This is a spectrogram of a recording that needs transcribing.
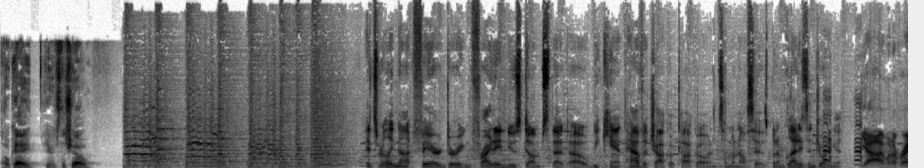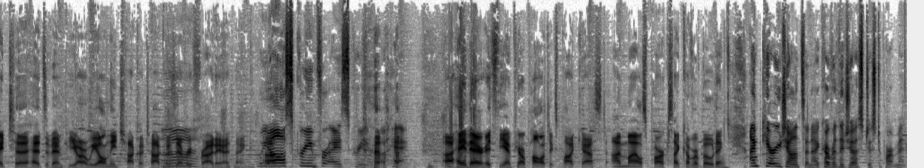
Okay, here's the show. It's really not fair during Friday news dumps that uh, we can't have a Choco Taco and someone else is, but I'm glad he's enjoying it. yeah, I'm going to write to heads of NPR. We all need Choco Tacos every Friday, I think. We Uh, all scream for ice cream. Okay. uh, hey there, it's the NPR Politics Podcast. I'm Miles Parks. I cover voting. I'm Carrie Johnson. I cover the Justice Department.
